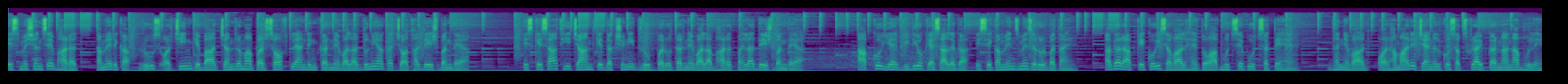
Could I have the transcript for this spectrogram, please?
इस मिशन से भारत, अमेरिका, रूस और चीन के बाद चंद्रमा पर सॉफ्ट लैंडिंग करने वाला दुनिया का चौथा देश बन गया। इसके साथ ही चाँद के दक्षिणी ध्रुव पर उतरने वाला भारत पहला देश बन गया। आपको यह वीडियो कैसा लगा, इसे कमेंट्स में ज़रूर बताएँ। अगर आपके कोई सवाल हैं तो आप मुझसे पूछ सकते हैं। धन्यवाद, और हमारे चैनल को सब्सक्राइब करना ना भूलें।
